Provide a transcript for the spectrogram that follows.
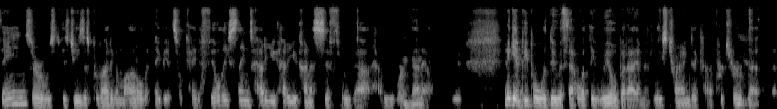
things, or was is Jesus providing a model that maybe it's okay to feel these things? How do you how do you kind of sift through that? How do you work mm-hmm. that out? And again, people will do with that what they will, but I am at least trying to kind of perturb mm-hmm. that, that,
